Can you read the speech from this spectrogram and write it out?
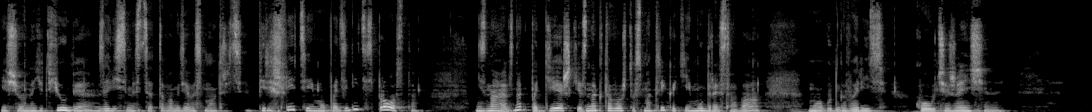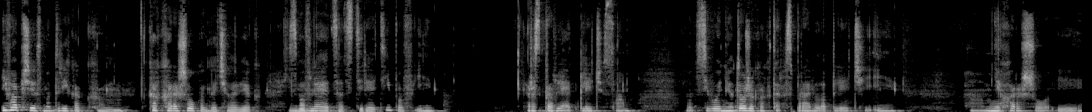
еще на YouTube, в зависимости от того, где вы смотрите. Перешлите ему, поделитесь просто — не знаю, знак поддержки, знак того, что смотри, какие мудрые слова могут говорить коучи женщины. И вообще смотри, как, как хорошо, когда человек избавляется от стереотипов и расправляет плечи сам. Вот сегодня я тоже как-то расправила плечи, и мне хорошо, и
